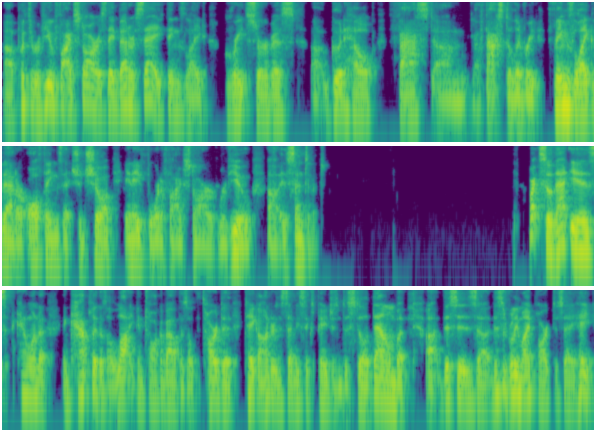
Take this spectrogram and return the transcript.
uh, puts a review five stars, they better say things like "great service," uh, "good help," fast um, fast delivery things like that are all things that should show up in a four to five star review uh, is sentiment all right, so that is, I kind of want to encapsulate. There's a lot you can talk about. There's a, it's hard to take 176 pages and distill it down, but uh, this is uh, this is really my part to say, hey,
